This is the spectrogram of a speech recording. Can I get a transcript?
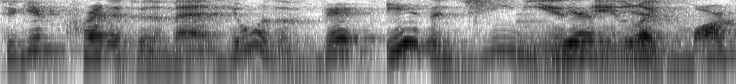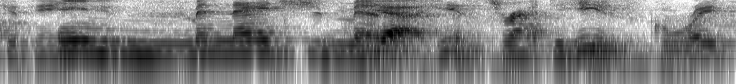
To give credit to the man, he was a very is a genius Yes, in yes. like marketing. in management yeah, he's strategies. He's great.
